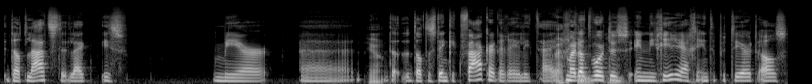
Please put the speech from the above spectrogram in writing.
Dat laatste lijkt is meer ja. dat is denk ik vaker de realiteit. Eigenlijk maar dat wordt dus in Nigeria geïnterpreteerd als...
